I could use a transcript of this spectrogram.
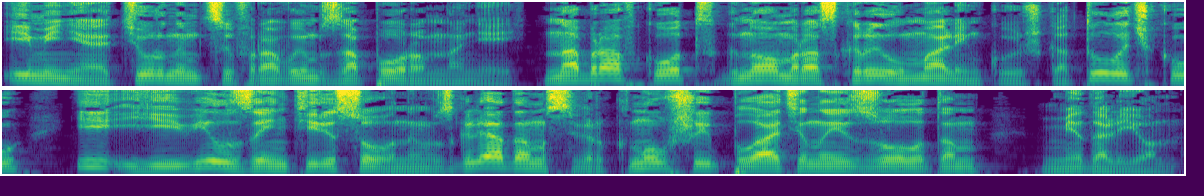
и миниатюрным цифровым запором на ней. Набрав код, гном раскрыл маленькую шкатулочку и явил заинтересованным взглядом сверкнувший платиной и золотом медальон.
